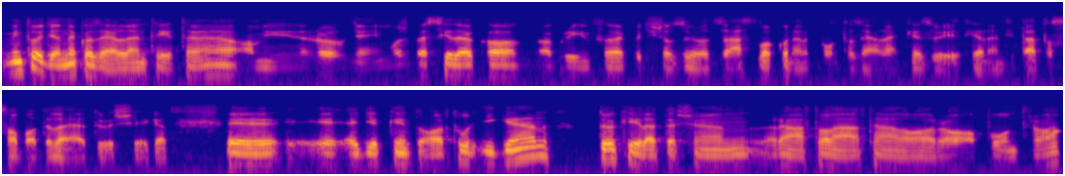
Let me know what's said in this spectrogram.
mint hogy ennek az ellentéte, amiről ugye én most beszélek, a, a green flag, vagyis a zöld zászló, akkor pont az ellenkezőjét jelenti, tehát a szabad lehet lehetőséget. Egyébként Artur, igen, tökéletesen rátaláltál arra a pontra,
